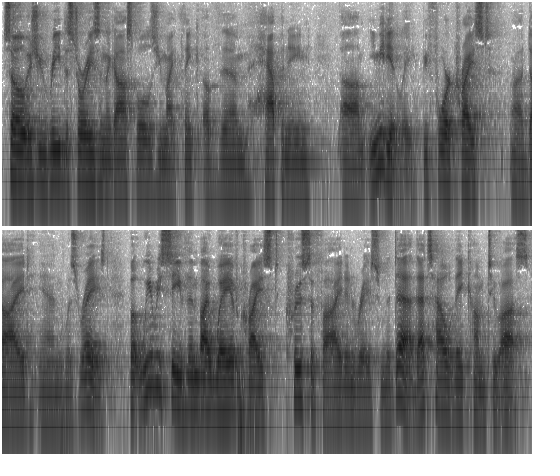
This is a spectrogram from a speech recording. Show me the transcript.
So, as you read the stories in the Gospels, you might think of them happening um, immediately before Christ uh, died and was raised. But we receive them by way of Christ crucified and raised from the dead. That's how they come to us.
